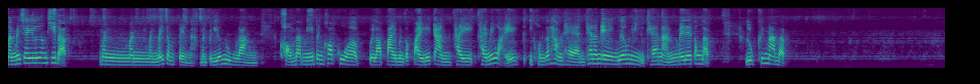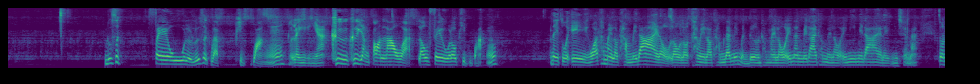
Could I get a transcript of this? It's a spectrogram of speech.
มันไม่ใช่เรื่องที่แบบ มันมันมันไม่จำเป็นอะ มันเป็นเรื่องลุงลัง ของแบบนี้เป็นครอบครัวเวลาไปมันก็ไปด้วยกัน ใครใครไม่ไหว อีกคนก็ทำแทน แค่นั้นเองเรื่องมันมีอยู่แค่นั้น ไม่ได้ต้องแบบลุกขึ้นมาแบบ รู้สึกเฟลหรือรู้สึกแบบ ผิดหวังอะไรอย่างเงี้ย คือคืออย่างตอนเราอะเราเฟลเราผิดหวัง ในตัวเองว่าทำไมเราทำไม่ได้เราเราเราทำไมเราทำได้ไม่เหมือนเดิมทำไมเราไอ้นั่นไม่ได้ทำไมเราไอ้นี่ไม่ได้อะไรอย่างนี้ใช่ไหมจน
